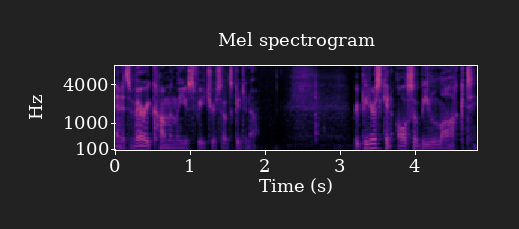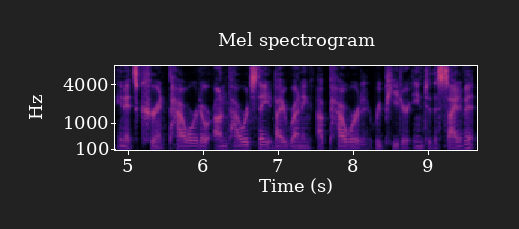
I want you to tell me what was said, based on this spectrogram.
And it's a very commonly used feature, so it's good to know. Repeaters can also be locked in its current powered or unpowered state by running a powered repeater into the side of it.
